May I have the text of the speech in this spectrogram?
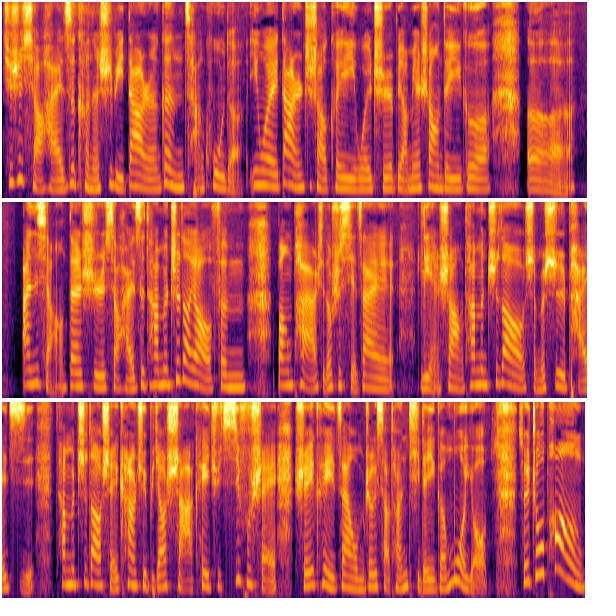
其实小孩子可能是比大人更残酷的，因为大人至少可以维持表面上的一个呃。安详，但是小孩子他们知道要分帮派，而且都是写在脸上。他们知道什么是排挤，他们知道谁看上去比较傻，可以去欺负谁，谁可以在我们这个小团体的一个末游。所以周胖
